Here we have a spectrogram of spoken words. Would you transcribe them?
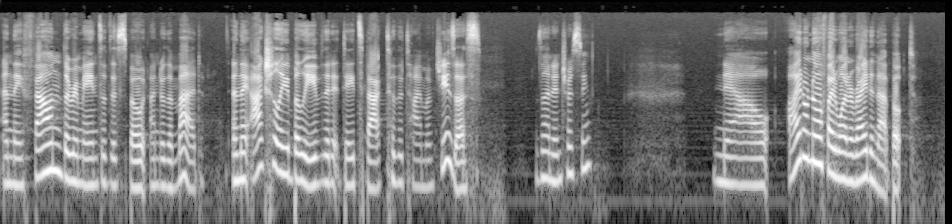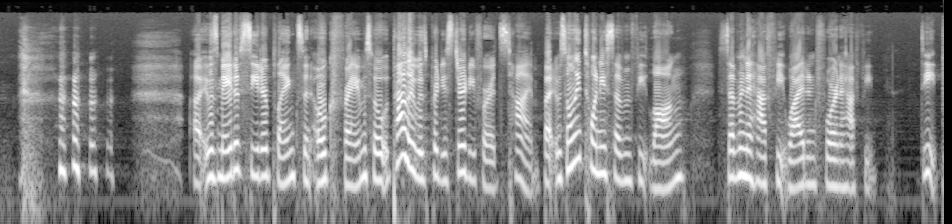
and they found the remains of this boat under the mud. And they actually believe that it dates back to the time of Jesus. Is that interesting? Now, I don't know if I'd want to ride in that boat. Uh, it was made of cedar planks and oak frame, so it probably was pretty sturdy for its time. But it was only 27 feet long, seven and a half feet wide, and four and a half feet deep.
